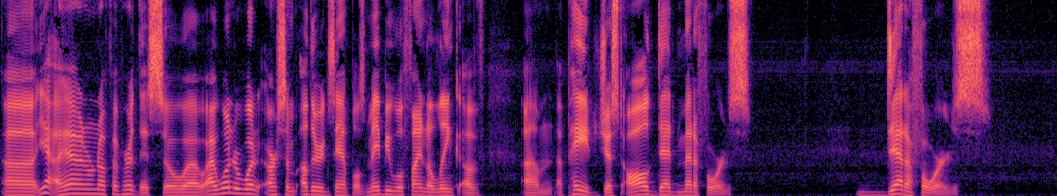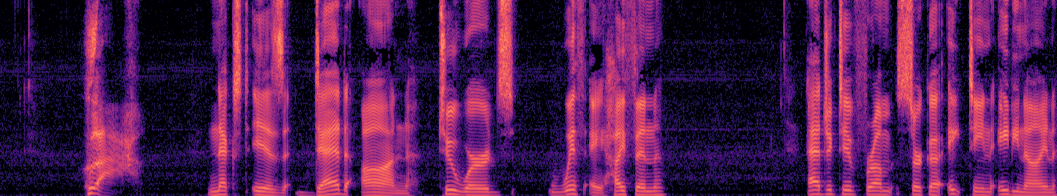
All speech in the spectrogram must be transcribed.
Uh, yeah, I, I don't know if I've heard this. So uh, I wonder what are some other examples. Maybe we'll find a link of um, a page just all dead metaphors. Deadaphors. Hua! Next is dead on. Two words with a hyphen. Adjective from circa 1889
